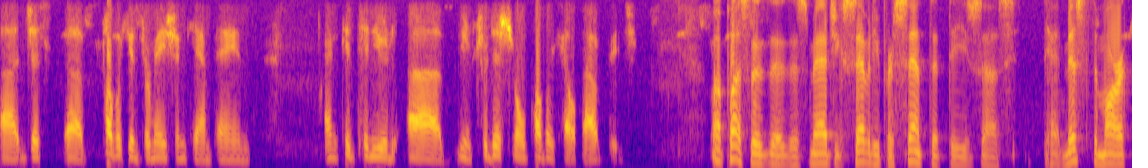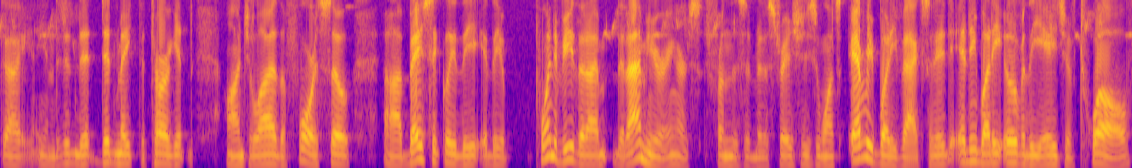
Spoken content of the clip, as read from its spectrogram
uh, just uh, public information campaigns and continued you know, traditional public health outreach. Well, plus the, the, this magic seventy percent that these uh, had missed the mark uh, and it did make the target on July the fourth. So uh, basically, the the point of view that I'm that I'm hearing from this administration is he wants everybody vaccinated, anybody over the age of 12,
